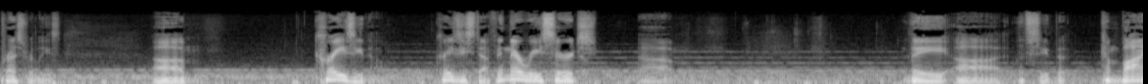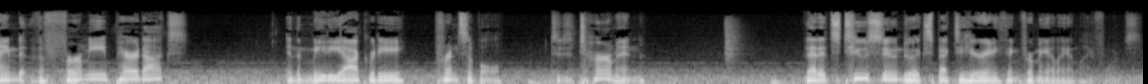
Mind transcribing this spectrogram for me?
press release. Um, crazy though, crazy stuff in their research. Um, they uh, let's see the combined the Fermi paradox and the mediocrity principle to determine that it's too soon to expect to hear anything from alien life forms.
